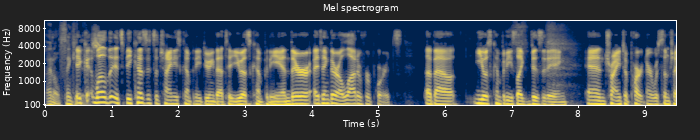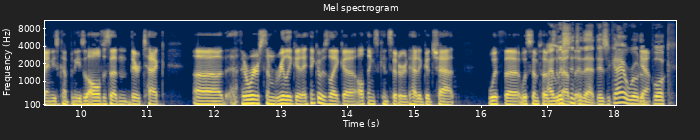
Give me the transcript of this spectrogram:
I don't think it It- is. well, it's because it's a Chinese company doing that to a U.S. company, and there, I think there are a lot of reports about U.S. companies like visiting and trying to partner with some Chinese companies. All of a sudden, their tech. Uh, there were some really good. I think it was like uh, All Things Considered had a good chat with uh, with some folks. I listened to that. There's a guy who wrote Yeah. a book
